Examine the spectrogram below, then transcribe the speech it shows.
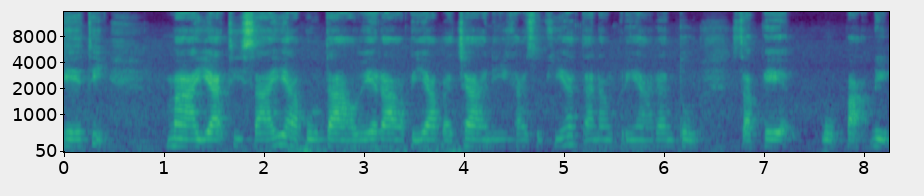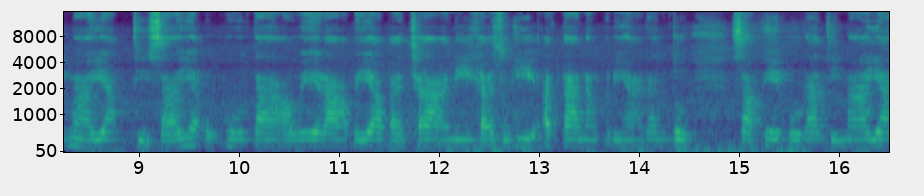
เหติมายะทิสายะภูตาอเวราอภิยาปัชชาอเนคาสุขีอัตตานังปริหารันตุสัพเพ อุปะริมายะทิสายะอุภูตาอเวราอภยปัชชาอนีคาสุขีอัตตานังปริหารันตุสัพเพปุรติมายะ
